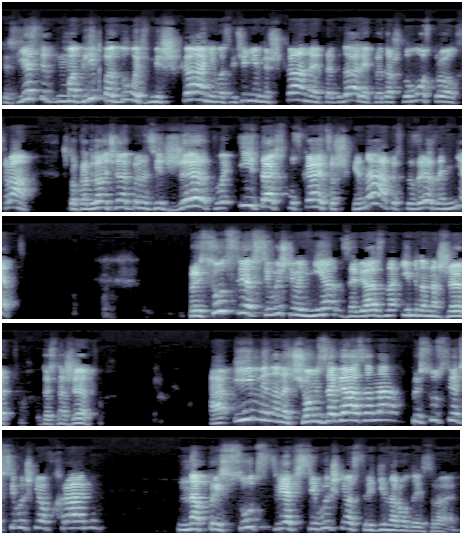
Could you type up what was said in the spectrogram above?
То есть если могли подумать в мешкане, в освящении мешкана и так далее, когда Шломо строил храм, что когда начинают приносить жертвы и так спускается шхина, то есть это завязано, нет. Присутствие Всевышнего не завязано именно на жертвах, то есть на жертвах. А именно на чем завязано присутствие Всевышнего в храме? на присутствие Всевышнего среди народа Израиля.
